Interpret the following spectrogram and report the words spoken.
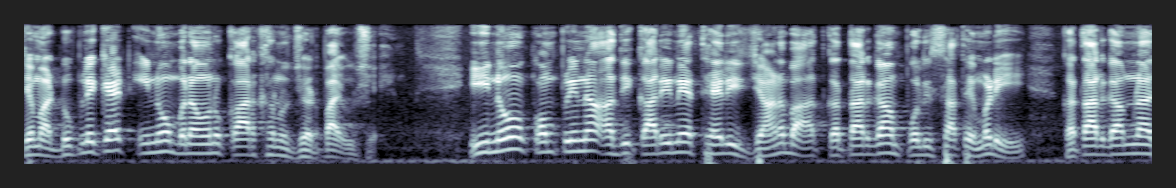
જેમાં ડુપ્લિકેટ ઇનો બનાવવાનું કારખાનું ઝડપાયું છે. ઇનો કંપનીના અધિકારીને થયેલી જાણ બાદ કતારગામ પોલીસ સાથે મળી કતારગામના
